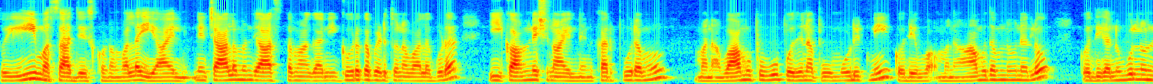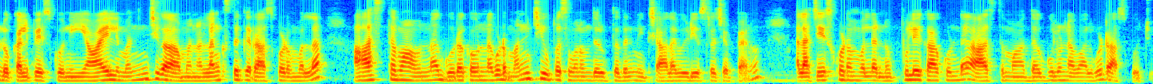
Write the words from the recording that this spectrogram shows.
సో ఈ మసాజ్ చేసుకోవడం వల్ల ఈ ఆయిల్ నేను చాలామంది ఆస్తమా కానీ గురక పెడుతున్న వాళ్ళకు కూడా ఈ కాంబినేషన్ ఆయిల్ నేను కర్పూరము మన వాము పువ్వు పుదీనా పువ్వు మూడింటిని కొద్దిగా మన ఆముదం నూనెలో కొద్దిగా నువ్వుల నూనెలో కలిపేసుకొని ఈ ఆయిల్ని మంచిగా మన లంగ్స్ దగ్గర రాసుకోవడం వల్ల ఆస్తమా ఉన్నా గురక ఉన్నా కూడా మంచి ఉపశమనం దొరుకుతుందని మీకు చాలా వీడియోస్లో చెప్పాను. అలా చేసుకోవడం వల్ల నొప్పులే కాకుండా ఆస్తమా దగ్గులున్న వాళ్ళు కూడా రాసుకోవచ్చు.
